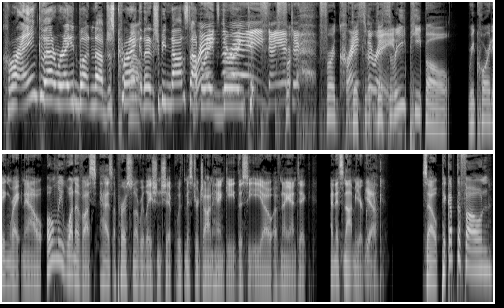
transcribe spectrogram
Crank that raid button up. Just crank Well- it. There should be nonstop raids during raid, co- Niantic. For Crank the, the th- raid. the three people recording right now, only one of us has a personal relationship with Mr. John Hanke, the CEO of Niantic, and it's not me or Greg. Yeah. So pick up the phone.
